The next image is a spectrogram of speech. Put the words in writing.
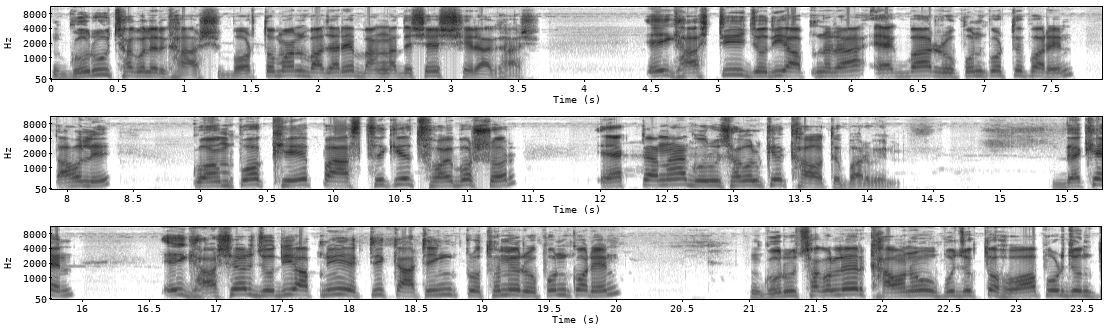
গরু ছাগলের ঘাস, বর্তমান বাজারে বাংলাদেশের সেরা ঘাস। এই ঘাসটি যদি আপনারা একবার রোপণ করতে পারেন, তাহলে কমপক্ষে পাঁচ থেকে ছয় বছর একটানা গরু ছাগলকে খাওয়াতে পারবেন। দেখেন, এই ঘাসের যদি আপনি একটি কাটিং প্রথমে রোপণ করেন, গরু ছাগলের খাওয়ানো উপযুক্ত হওয়া পর্যন্ত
